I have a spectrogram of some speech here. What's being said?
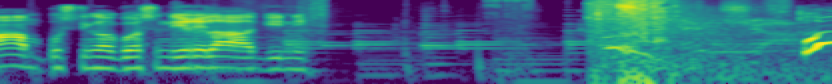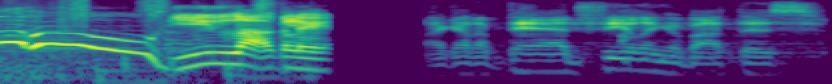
Mampus tinggal gue sendiri lagi nih. Wuhu, gila kalian. I got a bad feeling about this.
